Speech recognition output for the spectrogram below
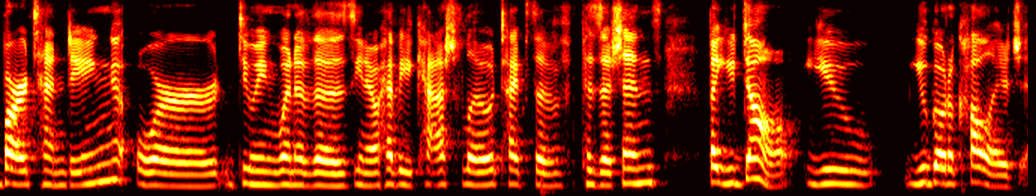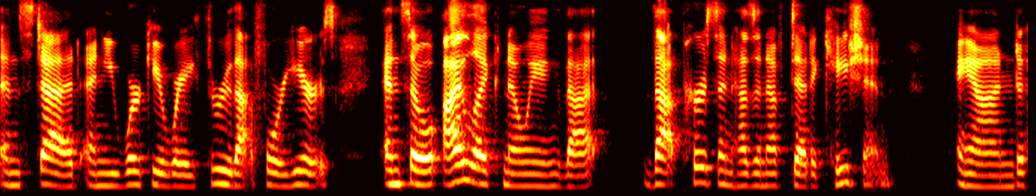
bartending or doing one of those you know heavy cash flow types of positions but you don't. You you go to college instead and you work your way through that 4 years. And so i like knowing that that person has enough dedication and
